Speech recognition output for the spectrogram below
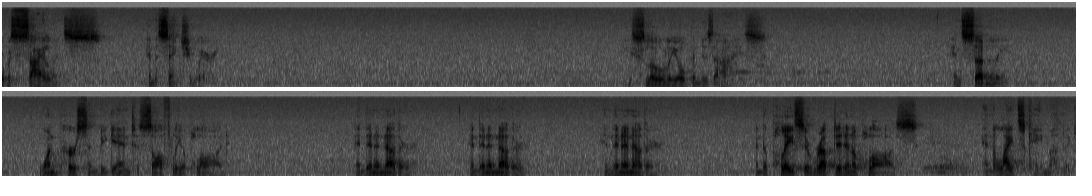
There was silence in the sanctuary. He slowly opened his eyes, and suddenly, one person began to softly applaud, and then another, and then another, and then another. And the place erupted in applause, and the lights came up again.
